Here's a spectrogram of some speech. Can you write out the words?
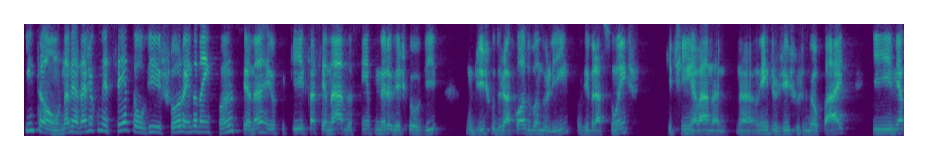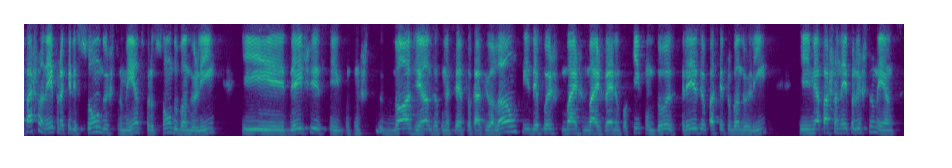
Então, na verdade, eu comecei a ouvir choro ainda na infância, né? Eu fiquei fascinado, assim, a primeira vez que eu ouvi um disco do Jacó do Bandolim, o Vibrações, que tinha lá na, na, entre os discos do meu pai, e me apaixonei por aquele som do instrumento, pelo som do bandolim, e desde, assim, com uns nove anos eu comecei a tocar violão, e depois, mais, mais velho um pouquinho, com 12, 13, eu passei para o bandolim, e me apaixonei pelo instrumento.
